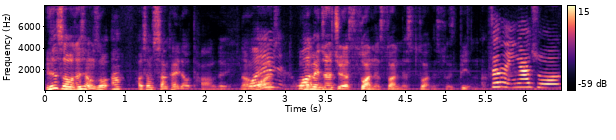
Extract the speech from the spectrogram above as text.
有些时候我就想说啊，好像伤害到他了，然后后来我后面就会觉得算了算了算了，随便了。真的应该说，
